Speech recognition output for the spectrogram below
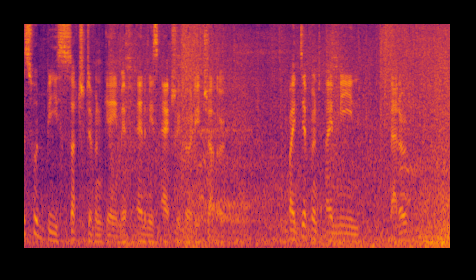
This would be such a different game if enemies actually hurt each other. By different, I mean better.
